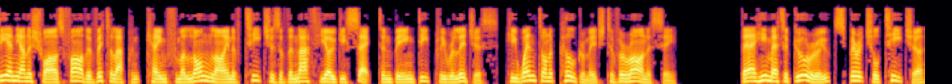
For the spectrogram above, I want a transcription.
Dhyanyaneshwar's father Vitalapant came from a long line of teachers of the Nath Yogi sect and being deeply religious, he went on a pilgrimage to Varanasi. There he met a guru spiritual teacher,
